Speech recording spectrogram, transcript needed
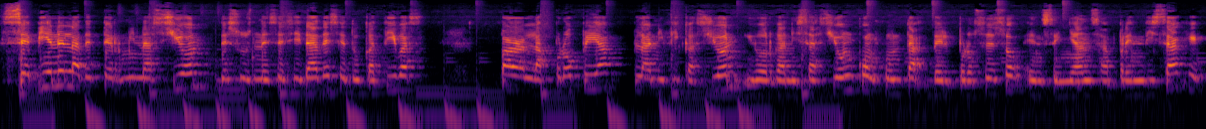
se viene la determinación de sus necesidades educativas para la propia planificación y organización conjunta del proceso enseñanza-aprendizaje.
